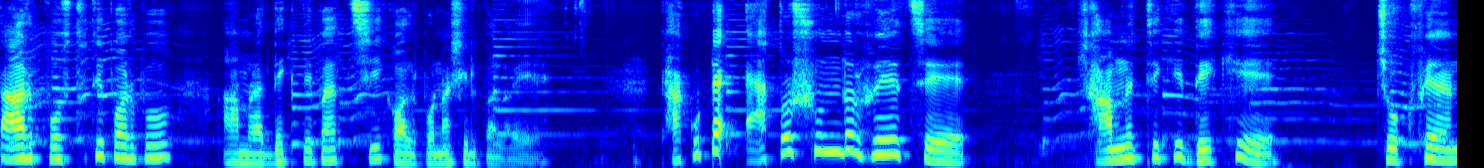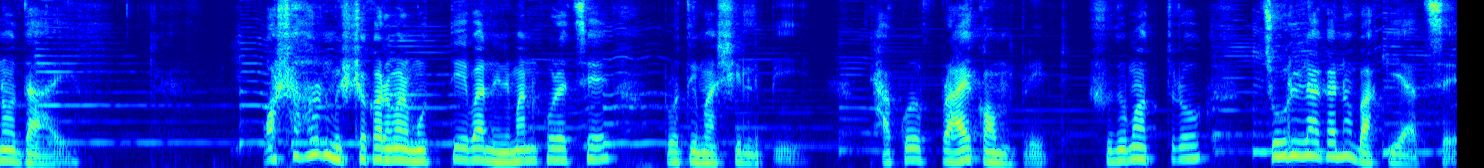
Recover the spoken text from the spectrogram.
তার প্রস্তুতি পর্ব আমরা দেখতে পাচ্ছি কল্পনা শিল্পালয়ে। ঠাকুরটা এত সুন্দর হয়েছে সামনের থেকে দেখে চোখ ফেরানো দায়। অসাধারণ বিশ্বকর্মার মূর্তি এবার নির্মাণ করেছে প্রতিমা শিল্পী। ঠাকুর প্রায় কমপ্লিট শুধুমাত্র চুল লাগানো বাকি আছে।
